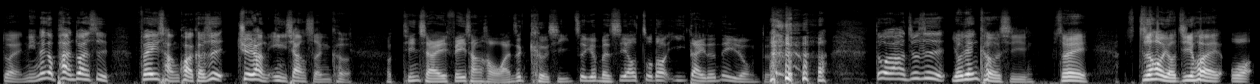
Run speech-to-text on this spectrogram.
对你那个判断是非常快，可是却让你印象深刻。我听起来非常好玩，这可惜这原本是要做到一代的内容的。对啊，就是有点可惜，所以之后有机会，我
